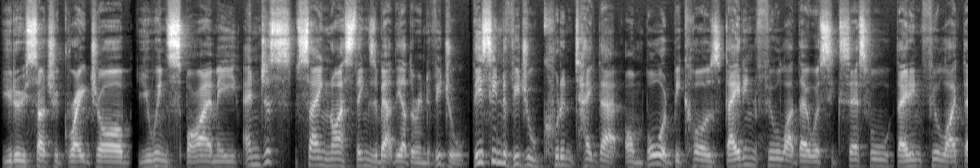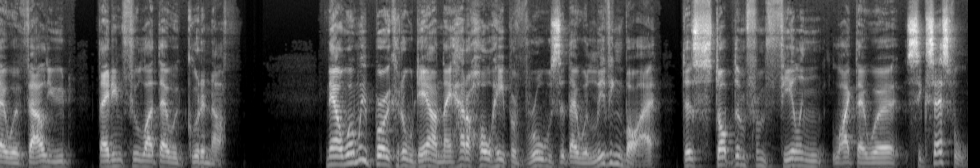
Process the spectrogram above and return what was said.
you do such a great job, you inspire me, and just saying nice things about the other individual. This individual couldn't take that on board because they didn't feel like they were successful, they didn't feel like they were valued, they didn't feel like they were good enough. Now, when we broke it all down, they had a whole heap of rules that they were living by that stopped them from feeling like they were successful.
